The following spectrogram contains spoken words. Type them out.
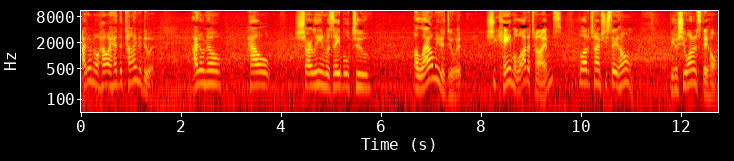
I don't know how I had the time to do it. I don't know how Charlene was able to allow me to do it. She came a lot of times. A lot of times she stayed home because she wanted to stay home.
